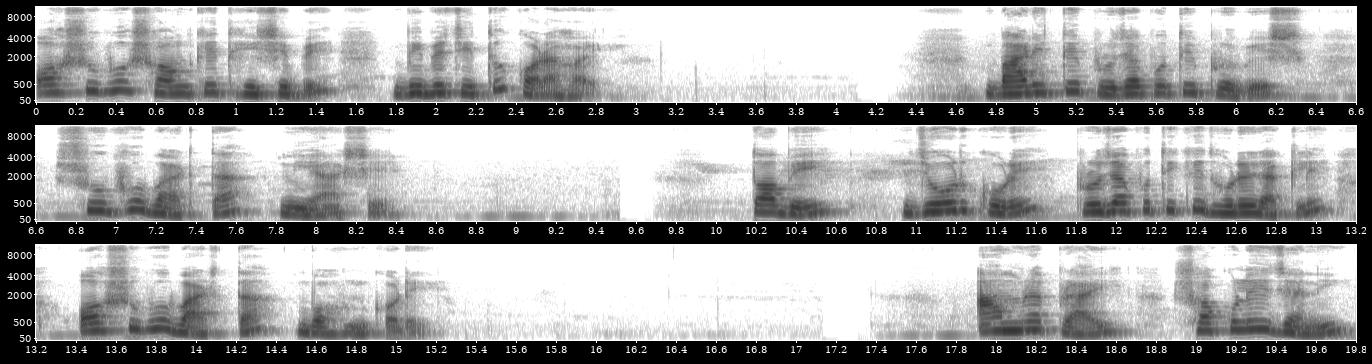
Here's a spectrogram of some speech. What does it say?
অশুভ সংকেত হিসেবে বিবেচিত করা হয়। বাড়িতে প্রজাপতির প্রবেশ, শুভ বার্তা নিয়ে আসে। তবে জোর করে প্রজাপতিকে ধরে রাখলে অশুভ বার্তা বহন করে। আমরা প্রায় সকলেই জানি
